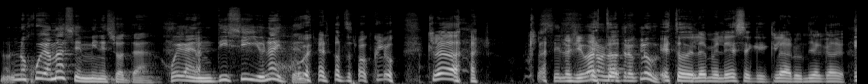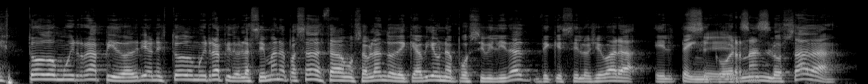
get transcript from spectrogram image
No, juega más en Minnesota, juega en DC United. Juega en otro club, claro. Se lo llevaron a otro club. Esto del MLS que claro, un día Es todo muy rápido, Adrián, es todo muy rápido. La semana pasada estábamos hablando de que había una posibilidad de que se lo llevara el técnico Hernán Lozada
